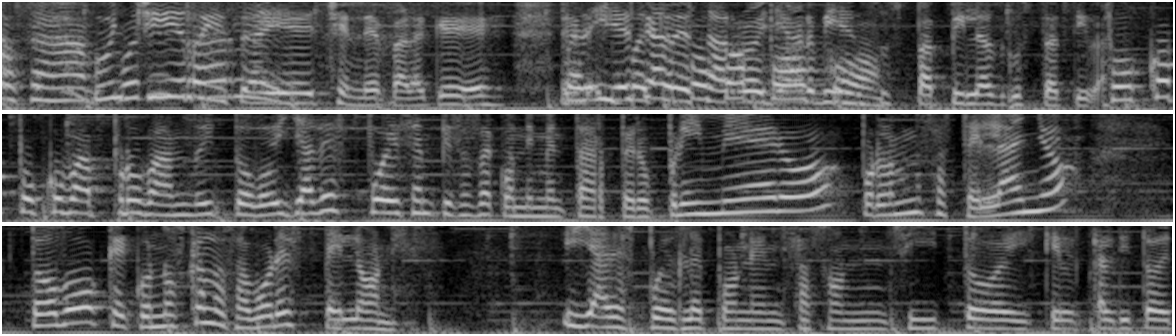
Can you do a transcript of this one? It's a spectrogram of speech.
o sea, un chirris ahí échenle para que Pero- y empiece pues a desarrollar poco. bien sus papilas gustativas. Poco a poco va probando y todo, y ya después empiezas a condimentar. Pero primero, por lo menos hasta el año, todo que conozcan los sabores pelones. Y ya después le ponen sazoncito y que el caldito de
